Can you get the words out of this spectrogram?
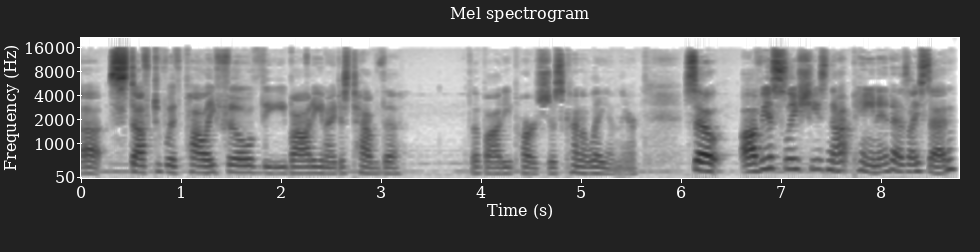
uh, stuffed with polyfill the body and I just have the the body parts just kind of laying there. So obviously she's not painted as I said.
